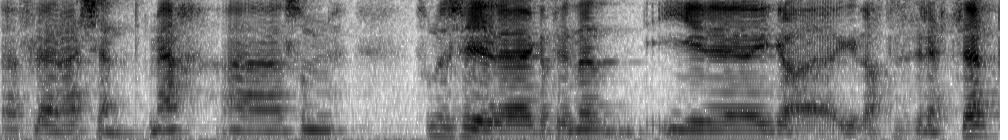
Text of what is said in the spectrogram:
eh, flere er kjent med. Som, som du sier, eh, Katrine, gir eh, gratis rettshjelp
